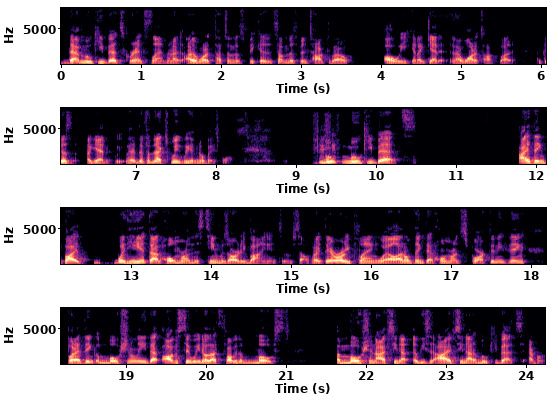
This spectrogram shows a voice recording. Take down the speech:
that Mookie Betts Grand Slam, and I, I want to touch on this because it's something that's been talked about all week, and I get it, and I want to talk about it because again, for the next week we have no baseball. Mo- Mookie Betts, I think by when he hit that home run, this team was already buying into themselves. Right, they were already playing well. I don't think that home run sparked anything, but I think emotionally, that obviously we know that's probably the most emotion I've seen, out, at least I've seen out of Mookie Betts ever.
